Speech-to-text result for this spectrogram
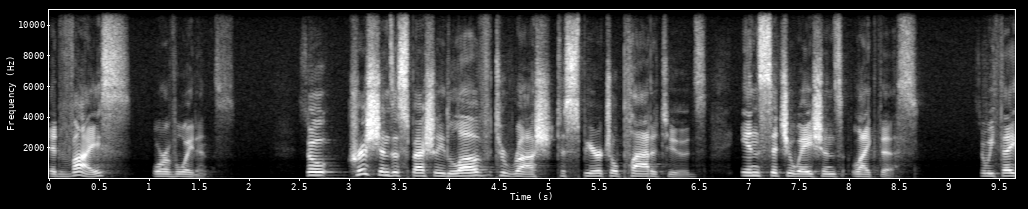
advice, or avoidance. So, Christians especially love to rush to spiritual platitudes in situations like this. So, we say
